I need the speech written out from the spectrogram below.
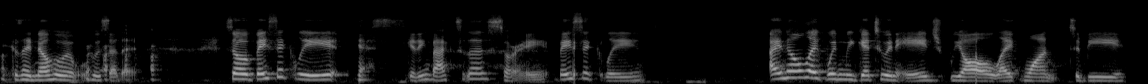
because i know who who said it. So basically Yes. getting back to the story, basically, I know like when we get to an age, we all like want to be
